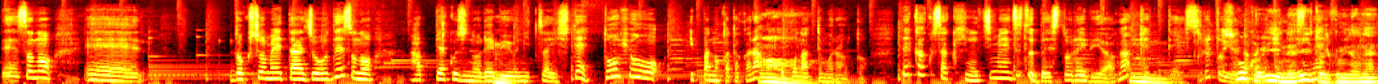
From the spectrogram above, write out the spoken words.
でその、えー読書メーター上でその800字のレビューに対して投票を一般の方から行ってもらうと。で各作品1名ずつベストレビュアーが決定するというす流れごくいいねいい取り組みだね、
